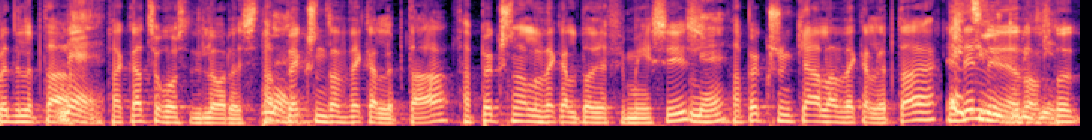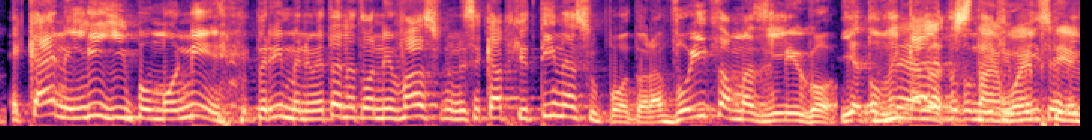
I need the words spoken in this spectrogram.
35 λεπτά. Ναι. Θα κάτσω εγώ στην τηλεόραση. Θα Ναι. παίξουν τα 10 λεπτά, θα παίξουν άλλα 10 λεπτά διαφημίσεις, Ναι. θα παίξουν και άλλα 10 λεπτά. Ε, Έτσι δεν είναι λειτουργεί. αυτό. Ε, κάνει λίγη υπομονή. Περίμενε μετά να το ανεβάσουν σε κάποιο. Τι να σου πω τώρα. Βοήθα μας λίγο για το Ναι, αλλά δεκάλεπτο των στα web διαφημίσεων.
